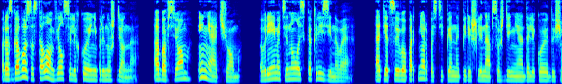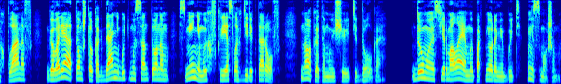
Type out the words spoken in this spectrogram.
Разговор за столом велся легко и непринужденно. Обо всем и ни о чем. Время тянулось как резиновое. Отец и его партнер постепенно перешли на обсуждение далеко идущих планов, говоря о том, что когда-нибудь мы с Антоном сменим их в креслах директоров, но к этому еще идти долго. Думаю, с Ермолаем мы партнерами быть не сможем.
